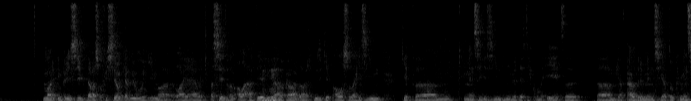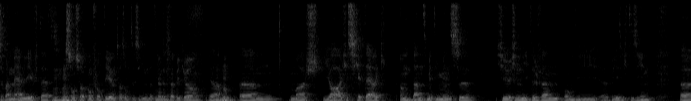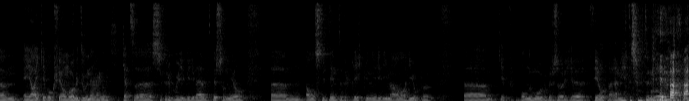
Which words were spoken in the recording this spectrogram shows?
Maar in principe, dat was officieel cardiologie, maar er lagen eigenlijk patiënten van alle afdelingen Mhm. bij elkaar daar. Dus ik heb alles zo wat gezien. Ik heb ehm, mensen gezien die niet meer deftig konden eten. Ehm je had oudere mensen, je had ook mensen van mijn leeftijd. Mhm. Wat soms wel confronterend was om te zien dat die... Ja, dat snap ik wel. Ja, Mhm. Ehm, maar ja, je schept eigenlijk een band met die mensen. Je geniet ervan om die eh, bezig te zien. Ehm, en ja, ik heb ook veel mogen doen eigenlijk. Ik had super supergoed begeleidend personeel. Allemaal studenten, verpleegkundigen die me allemaal hielpen. Ehm, ik heb wonden mogen verzorgen, veel parameters moeten nemen.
